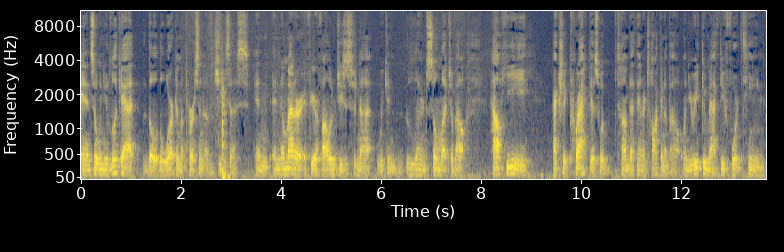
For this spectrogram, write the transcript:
And so when you look at the, the work and the person of Jesus, and, and no matter if you're a follower of Jesus or not, we can learn so much about how he actually practiced what Tom Beth Ann are talking about. When you read through Matthew 14,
